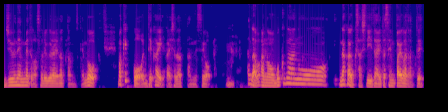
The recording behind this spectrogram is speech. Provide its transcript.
10年目とかそれぐらいだったんですけど、まあ結構でかい会社だったんですようん。ただ、あの、僕があの、仲良くさせていただいた先輩方って、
